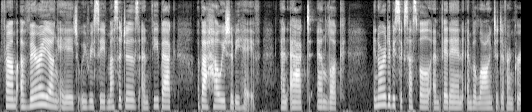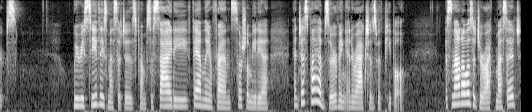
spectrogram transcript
From a very young age, we receive messages and feedback about how we should behave and act and look in order to be successful and fit in and belong to different groups. We receive these messages from society, family and friends, social media, and just by observing interactions with people. It's not always a direct message,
